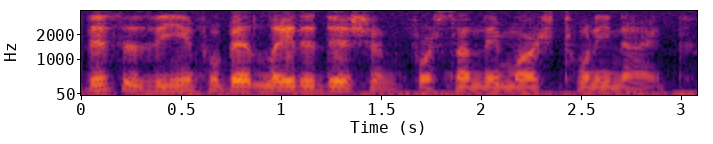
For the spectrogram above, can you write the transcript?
This is the Infobitt late edition for Sunday, March 29th.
